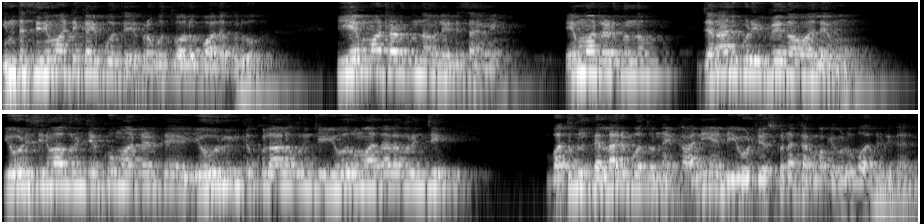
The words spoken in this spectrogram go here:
ఇంత సినిమాటిక్ అయిపోతే ప్రభుత్వాలు పాలకులు ఏం మాట్లాడుకుందాం లేండి స్వామి ఏం మాట్లాడుకుందాం? జనానికి కూడా ఇవే కావాలేమో. ఎవడు సినిమా గురించి ఎక్కువ మాట్లాడితే ఎవరు ఇంకా కులాల గురించి ఎవరు మతాల గురించి బతుకులు తెల్లారిపోతున్నాయి. కానీ అండి ఎవడు చేసుకున్న కర్మకు ఎవడు బాధ్యుడు కానీ?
